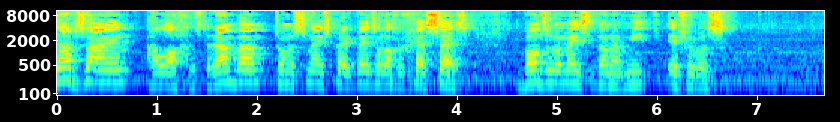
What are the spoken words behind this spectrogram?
Zayin halachas. The Rambam, Tumas Meis, Perik Beis halacha ches says, the bones of a mace don't have meat if it was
